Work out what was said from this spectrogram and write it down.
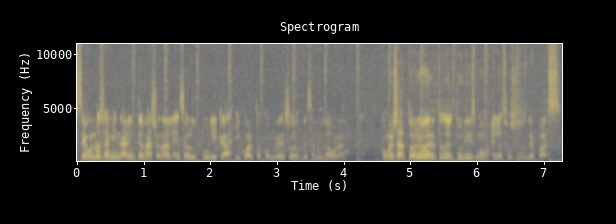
Segundo Seminario Internacional en Salud Pública y Cuarto Congreso de Salud Laboral. Conversatorio de retos del turismo en los procesos de paz.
